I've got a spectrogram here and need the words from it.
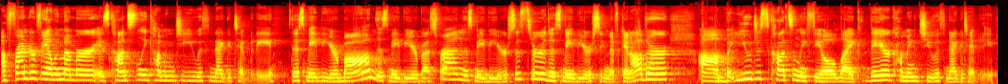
a friend or family member is constantly coming to you with negativity. This may be your mom, this may be your best friend, this may be your sister, this may be your significant other, um, but you just constantly feel like they are coming to you with negativity.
